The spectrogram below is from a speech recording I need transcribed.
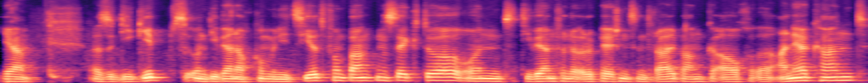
Ja, also die gibt es und die werden auch kommuniziert vom Bankensektor und die werden von der Europäischen Zentralbank auch äh, anerkannt.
